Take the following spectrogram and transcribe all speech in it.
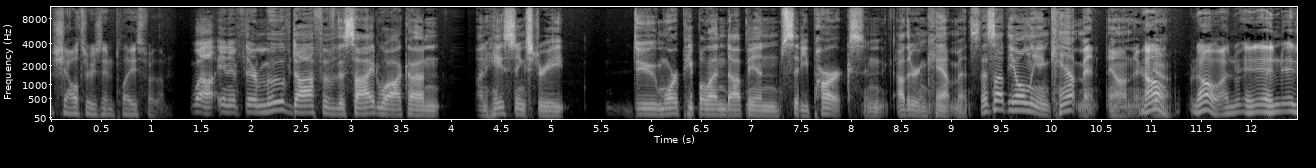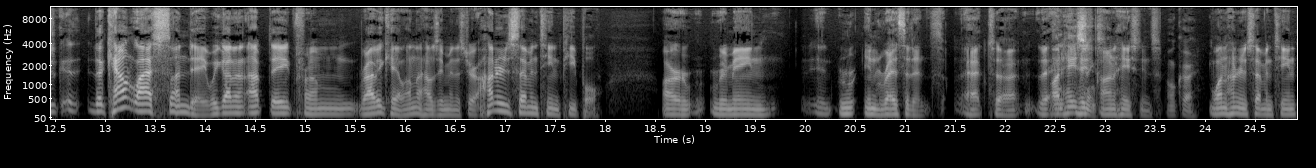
shelters in place for them? Well, and if they're moved off of the sidewalk on, on Hastings Street, do more people end up in city parks and other encampments? That's not the only encampment down there. No, Yeah. no, and, and, and the count last Sunday, we got an update from Ravi Kahlon, the housing minister. 117 people are remain in, in residence at uh, the, On Hastings. On Hastings. Okay. 117.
